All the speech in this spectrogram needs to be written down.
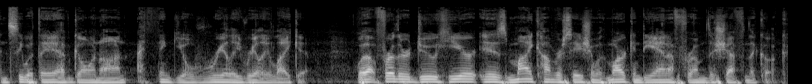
and see what they have going on. I think you'll really, really like it. Without further ado, here is my conversation with Mark and DeAnna from the Chef and the Cook.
